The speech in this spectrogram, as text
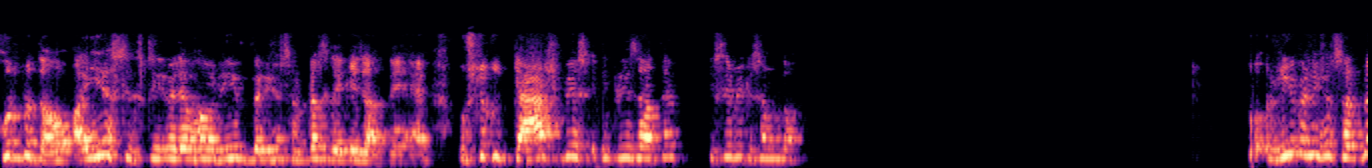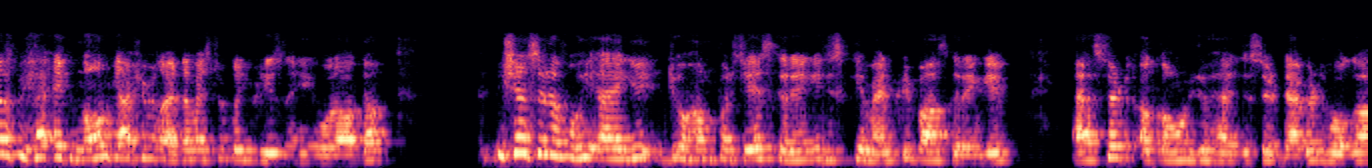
खुद बताओ आई एस सिक्सटीन में जब हम रीवैल्यूएशन सरप्लस लेके जाते हैं, उससे कोई कैश बेस इंक्रीज आता है किसी भी किस्म का? तो रीवैल्यूएशन सरप्लस भी है, एक नॉन कैश बेस आइटम है, इसमें कोई इंक्रीज नहीं हो रहा होता। एडिशन सिर्फ़ वही आएगी जो हम परचेज करेंगे, जिसकी हम एंट्री पास करेंगे। एसेट अकाउंट जो है, जिससे डेबिट होगा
